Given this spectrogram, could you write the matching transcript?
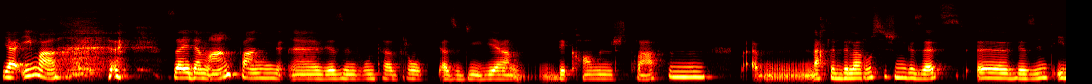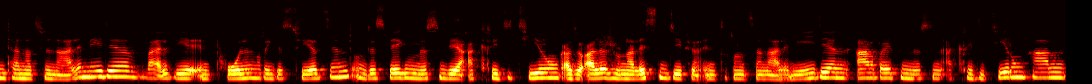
Ja, immer. Seit am Anfang, äh, wir sind unter Druck. Also die, wir bekommen Strafen nach dem belarussischen Gesetz, äh, wir sind internationale Medien, weil wir in Polen registriert sind und deswegen müssen wir Akkreditierung, also alle Journalisten, die für internationale Medien arbeiten, müssen Akkreditierung haben.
